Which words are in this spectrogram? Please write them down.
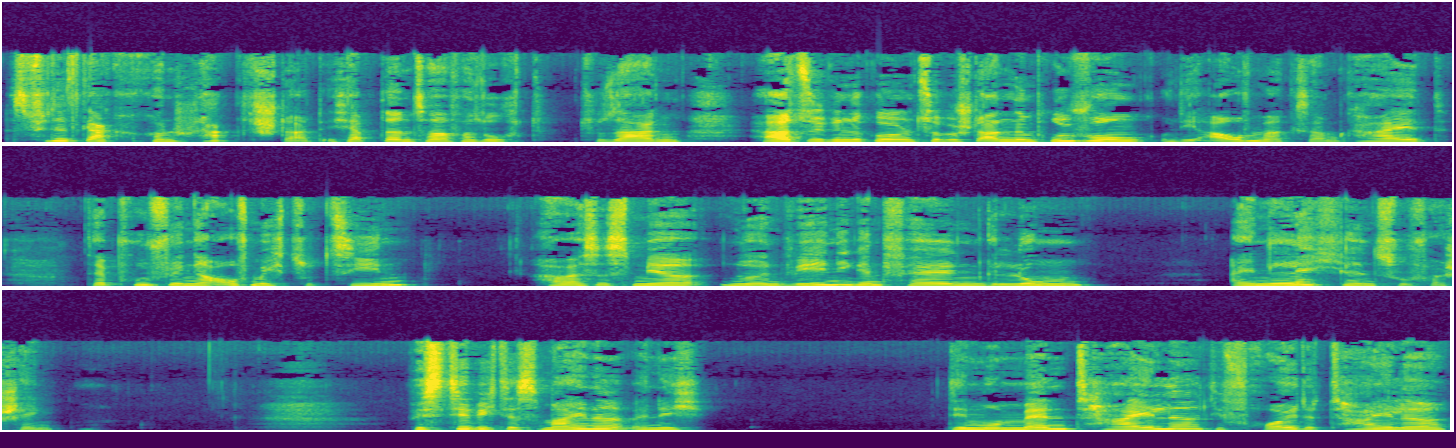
es findet gar kein Kontakt statt. Ich habe dann zwar versucht zu sagen, herzlichen Glückwunsch zur bestandenen Prüfung und die Aufmerksamkeit der Prüflinge auf mich zu ziehen, aber es ist mir nur in wenigen Fällen gelungen, ein Lächeln zu verschenken. Wisst ihr, wie ich das meine? Wenn ich den Moment teile, die Freude teile,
